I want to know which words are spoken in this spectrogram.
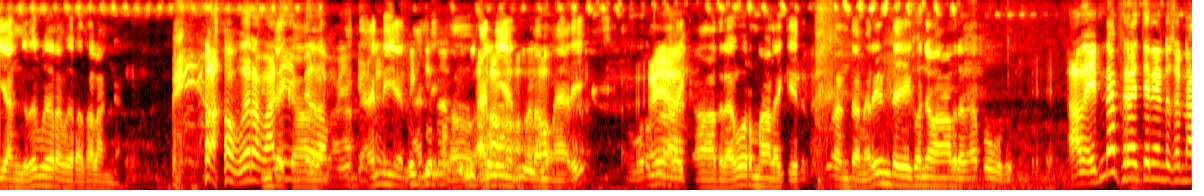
இயங்குது வேற வேற தலங்க வேற வழி படம் மாதிரி. ஒரு. நாளைக்கு ஆதரவு ஒரு நாளைக்கு எதிர்ப்பு அந்த மாதிரி கொஞ்சம் ஆதரவா போகுது. அது என்ன பிரச்சனைன்னு சொன்னா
